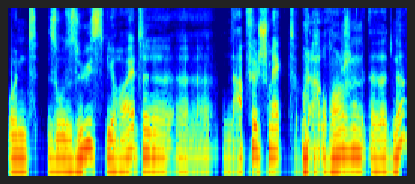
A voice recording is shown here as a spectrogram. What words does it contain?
Und so süß wie heute äh, ein Apfel schmeckt oder Orangen, äh, ne?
